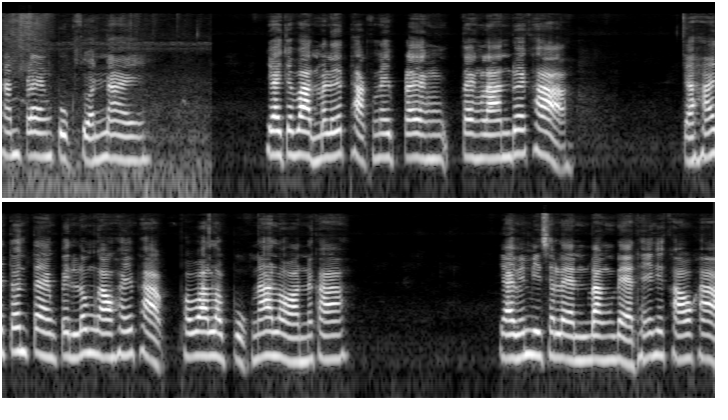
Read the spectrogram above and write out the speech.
ทำแปลงปลูกสวนในยายจะหว่านเมล็ดผักในแปลงแตงร้านด้วยค่ะ จะให้ต้นแตงเป็นร่มเงาให้ผัก เพราะว่าเราปลูกหน้าร้อนนะคะ ยายไม่มีแสลนบังแดดให้เขาค่ะ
